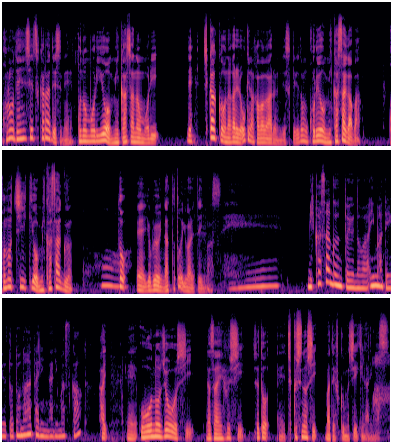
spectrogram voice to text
この伝説からですねこの森を三笠の森で近くを流れる大きな川があるんですけれどもこれを三笠川この地域を三笠郡と、えー、呼ぶようになったと言われています。三笠郡というのは今でいうとどのあたりになりますか？はい、えー、大野城市、太宰府市、それと、えー、筑紫野市まで含む地域になります。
